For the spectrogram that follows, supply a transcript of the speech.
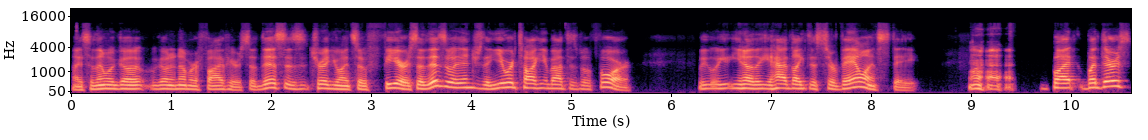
All right, so then we'll go we go to number five here. So this is a tricky one. So fear. So this is what interesting. You were talking about this before. We, we you know you had like the surveillance state. but but there's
